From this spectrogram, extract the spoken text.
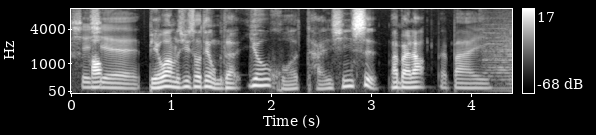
谢谢。别忘了去收听我们的《优活谈心事》，拜拜了，拜拜。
